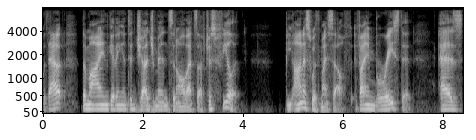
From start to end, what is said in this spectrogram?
without the mind getting into judgments and all that stuff? Just feel it. Be honest with myself. If I embraced it as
